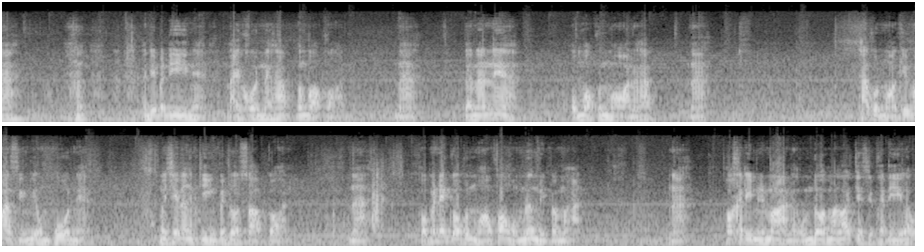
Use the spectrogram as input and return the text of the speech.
นะอธิบดีเนี่ยหลายคนนะครับต้องบอกก่อนนะดังนั้นเนี่ยผมบอกคุณหมอนะครับ ถ้าคุณหมอคิดว่าสิ่งที่ผมพูดเนี่ย ไม่ใช่เรื่องจริงไปตรวจสอบก่อนนะผมไม่ได้กลัวคุณหมอฟ้องผมเรื่องหมิ่นประมาทนะเพราะคดีหมิ่นประมาทเนี่ยผมโดนมาร้อยเจ็ดสิบคดีแล้ว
